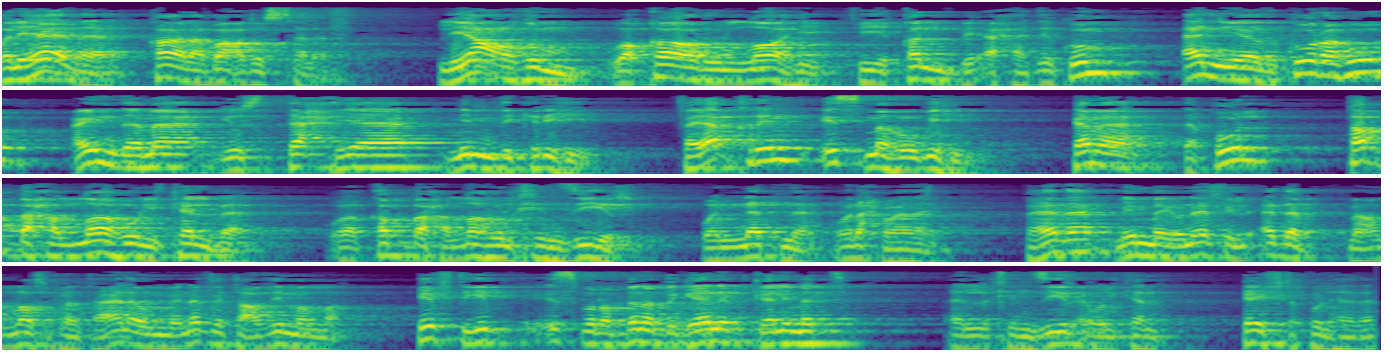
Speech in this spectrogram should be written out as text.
ولهذا قال بعض السلف ليعظم وقار الله في قلب أحدكم أن يذكره عندما يستحيا من ذكره فيقرن اسمه به. كما تقول قبح الله الكلب وقبح الله الخنزير والنتن ونحو ذلك. فهذا مما ينافي الأدب مع الله سبحانه وتعالى ومما ينافي تعظيم الله. كيف تجيب اسم ربنا بجانب كلمة الخنزير أو الكلب؟ كيف تقول هذا؟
